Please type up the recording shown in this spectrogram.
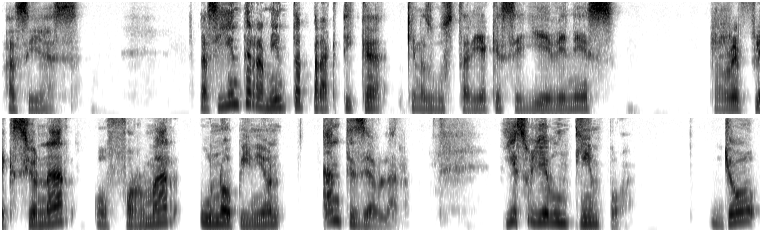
Así es. La siguiente herramienta práctica que nos gustaría que se lleven es reflexionar o formar una opinión antes de hablar. Y eso lleva un tiempo. Yo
